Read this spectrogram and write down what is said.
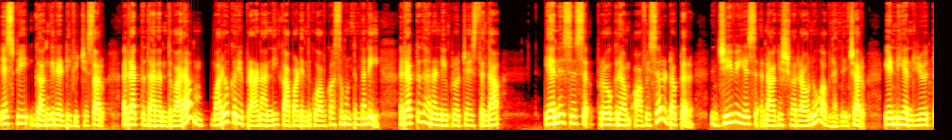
ఎస్పీ గంగిరెడ్డి విచ్చేశారు. రక్తదానం ద్వారా మరొకరి ప్రాణాన్ని కాపాడేందుకు అవకాశం ఉంటుందని రక్తదానాన్ని ప్రోత్సహిస్తున్న NSS programme officer doctor GVS నాగేశ్వరరావును అభినందించారు. ఇండియన్ యూత్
